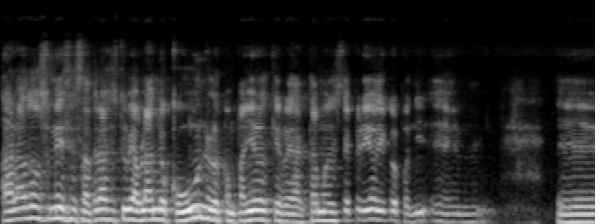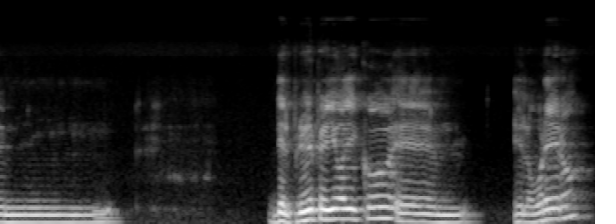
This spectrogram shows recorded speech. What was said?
ahora dos meses atrás estuve hablando con uno de los compañeros que redactamos este periódico pues, em, em, del primer periódico, em, El Obrero,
